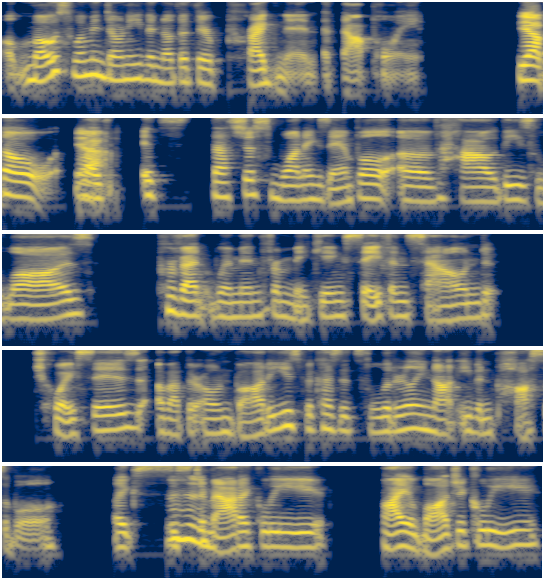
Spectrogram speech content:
uh, most women don't even know that they're pregnant at that point yeah so yeah. like it's that's just one example of how these laws prevent women from making safe and sound choices about their own bodies because it's literally not even possible. Like mm-hmm. systematically, mm-hmm. biologically,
